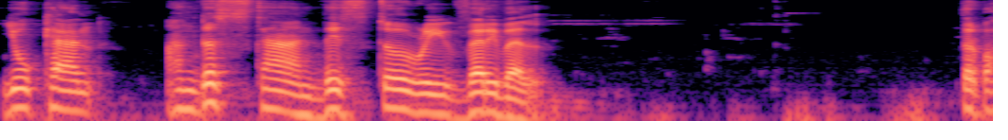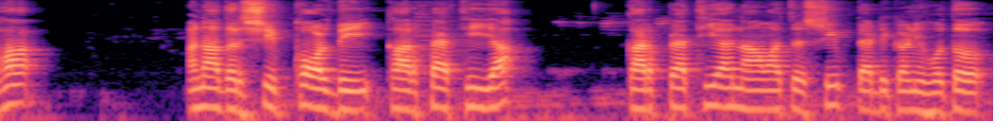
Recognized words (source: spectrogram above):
you can understand this story very well. Another ship called the Carpathia कार्पॅथिया नावाचं शिप त्या ठिकाणी होतं.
